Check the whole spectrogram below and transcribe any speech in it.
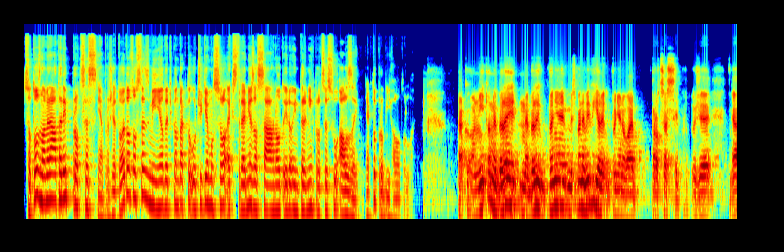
co to znamená tedy procesně? Protože to je to, co jste zmínil teď, tak to určitě muselo extrémně zasáhnout i do interních procesů Alzy. Jak to probíhalo tohle? Tak oni to nebyli, nebyli úplně, my jsme nevyvíjeli úplně nové procesy, protože eh,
